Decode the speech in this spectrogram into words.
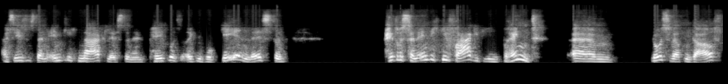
als Jesus dann endlich nachlässt und den Petrus irgendwo gehen lässt und Petrus dann endlich die Frage, die ihn brennt, ähm, loswerden darf.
